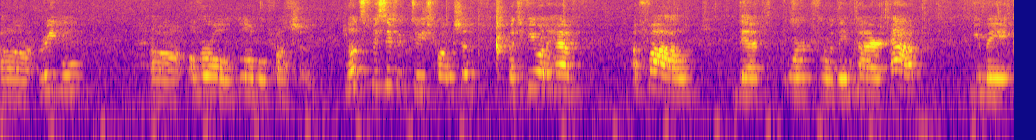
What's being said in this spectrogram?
uh, written uh, overall global function. Not specific to each function, but if you want to have a file that works for the entire app, you may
